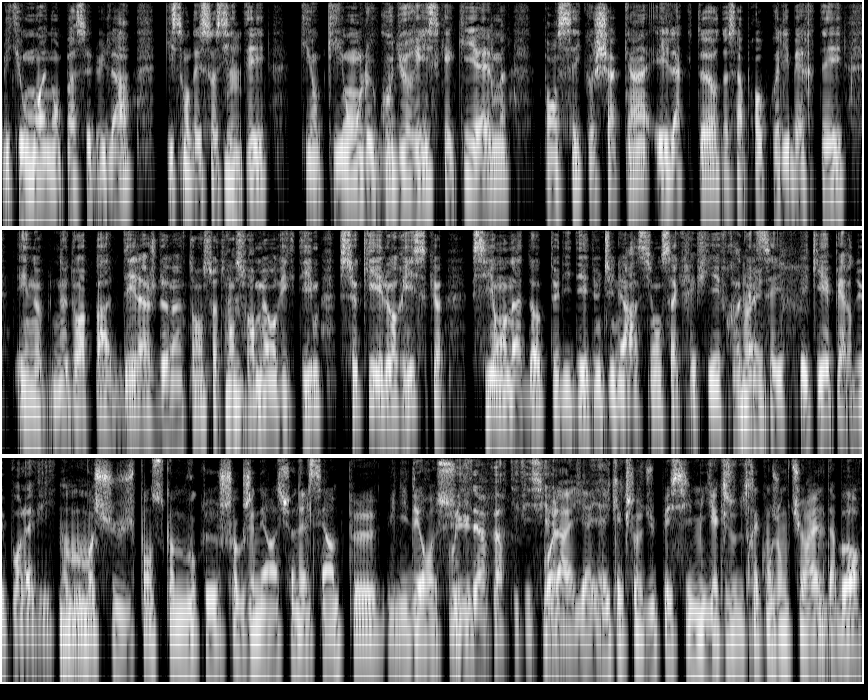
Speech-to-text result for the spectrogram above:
mais qui au moins n'ont pas celui-là, qui sont des sociétés hmm qui ont, qui ont le goût du risque et qui aiment penser que chacun est l'acteur de sa propre liberté et ne, ne doit pas, dès l'âge de 20 ans, se transformer en victime, ce qui est le risque si on adopte l'idée d'une génération sacrifiée, fracassée et qui est perdue pour la vie. Moi, je, je, pense comme vous que le choc générationnel, c'est un peu une idée reçue. Oui, c'est un peu artificiel. Voilà, il y y a quelque chose du pessimisme, il y a quelque chose de très conjoncturel d'abord,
